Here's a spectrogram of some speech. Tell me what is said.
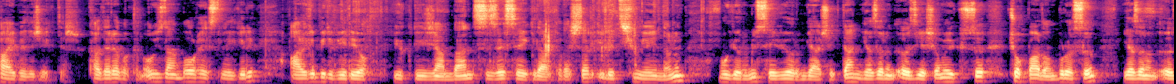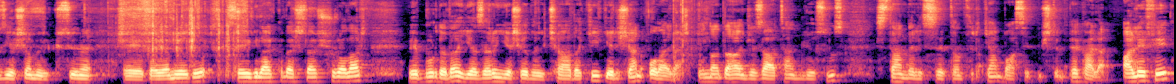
kaybedecektir. Kadere bakın. O yüzden Borges ile ilgili ayrı bir video yükleyeceğim ben size sevgili arkadaşlar. İletişim yayınlarının bu yönünü seviyorum gerçekten. Yazarın öz yaşam öyküsü, çok pardon burası yazarın öz yaşam öyküsüne e, dayanıyordu sevgili arkadaşlar şuralar. Ve burada da yazarın yaşadığı çağdaki gelişen olaylar. Bundan daha önce zaten biliyorsunuz Stendhal'i size tanıtırken bahsetmiştim. Pekala. Alef'i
